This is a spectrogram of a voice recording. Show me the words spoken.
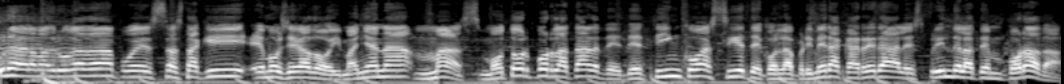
Una de la madrugada, pues hasta aquí hemos llegado hoy. Mañana más. Motor por la tarde, de 5 a 7, con la primera carrera al sprint de la temporada.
